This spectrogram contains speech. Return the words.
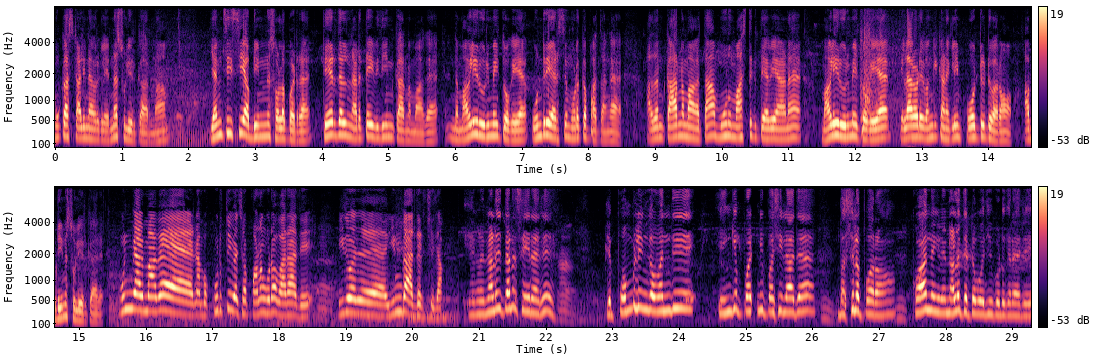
மு க ஸ்டாலின் அவர்கள் என்ன சொல்லியிருக்காருன்னா எம்சிசி அப்படின்னு சொல்லப்படுற தேர்தல் நடத்தை விதியின் காரணமாக இந்த மகளிர் உரிமை தொகையை ஒன்றிய அரசு முடக்க பார்த்தாங்க. அதன் காரணமாகத்தான் மூணு மாதத்துக்கு தேவையான மகளிர் உரிமை தொகையை எல்லாரோடைய வங்கி கணக்குலையும் போட்டுட்டு வரோம் அப்படின்னு சொல்லியிருக்காரு. உண்மையாலுமாவே நம்ம கொடுத்து வச்ச பணம் கூட வராது. இது ஒரு இன்ப அதிர்ச்சி தான். எங்களுக்கு நல்லது தானே செய்கிறாரு பொம்பளைங்க வந்து எங்கேயும் பட்னி பசி இல்லாத பஸ்ஸில் போகிறோம் குழந்தைங்களை நலத்திட்ட உதவி கொடுக்குறாரு.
